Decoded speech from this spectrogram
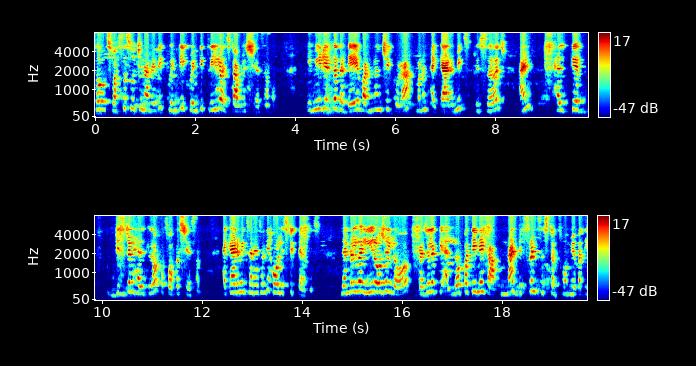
సో స్వస్థ సూచన అనేది ట్వంటీ ట్వంటీ త్రీలో ఎస్టాబ్లిష్ చేసాము ఇమీడియట్గా ద డే వన్ నుంచి కూడా మనం academics research and health care digital హెల్త్లో ఫోకస్ చేసాం అకాడమిక్స్ అనేసరికి హోలిస్టిక్ థెరపీస్. జనరల్గా ఈ రోజుల్లో ప్రజలకి అల్లోపతినే కాకుండా డిఫరెంట్ సిస్టమ్స్ హోమియోపతి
